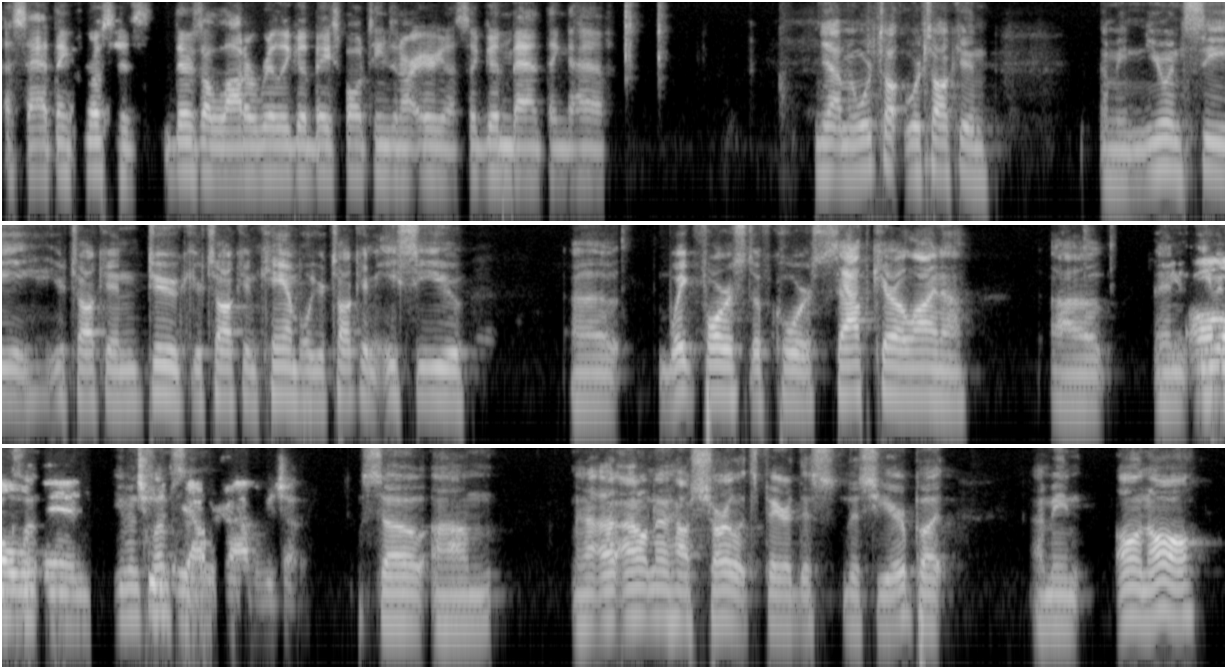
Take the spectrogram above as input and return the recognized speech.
a sad thing for us is there's a lot of really good baseball teams in our area it's a good and bad thing to have Yeah, I mean we're talking we're talking. I mean UNC, you're talking Duke, you're talking Campbell, you're talking ECU, uh, Wake Forest, of course, South Carolina, uh, and all even, Cle- within even two three Clemson. hour drive of each other. So, um, and I, I don't know how Charlotte's fared this this year, but I mean, all in all,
